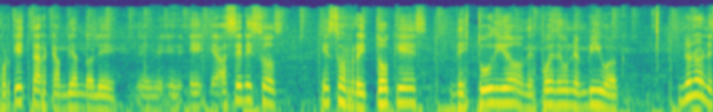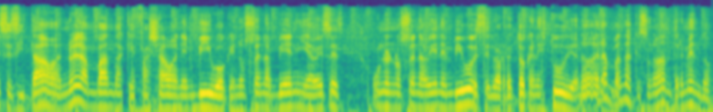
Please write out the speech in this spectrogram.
¿Por qué estar cambiándole? Eh, eh, hacer esos, esos retoques de estudio después de un en vivo. No lo necesitaban, no eran bandas que fallaban en vivo, que no suenan bien y a veces uno no suena bien en vivo y se lo retoca en estudio. No, eran bandas que sonaban tremendo.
